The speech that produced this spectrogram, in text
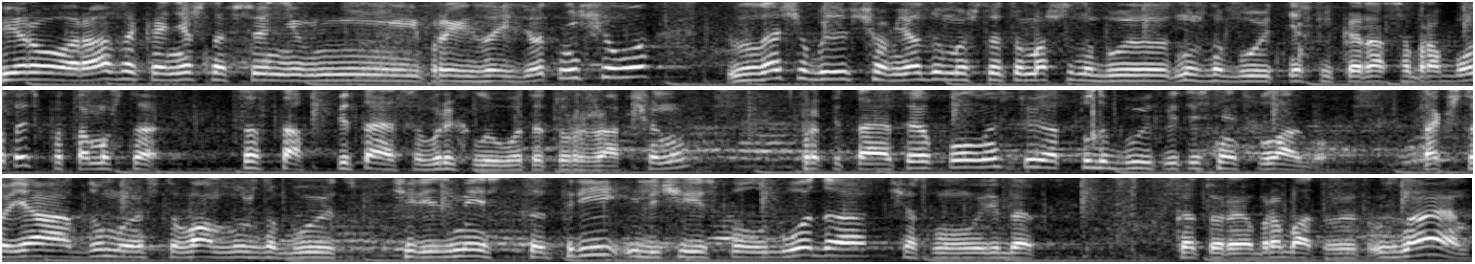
первого раза, конечно, все не, не произойдет ничего. Задача будет в чем? Я думаю, что эту машину будет, нужно будет несколько раз обработать, потому что состав впитается в рыхлую вот эту ржавчину, пропитает ее полностью, и оттуда будет вытеснять влагу. Так что я думаю, что вам нужно будет через месяца три или через полгода, сейчас мы у ребят, которые обрабатывают, узнаем,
